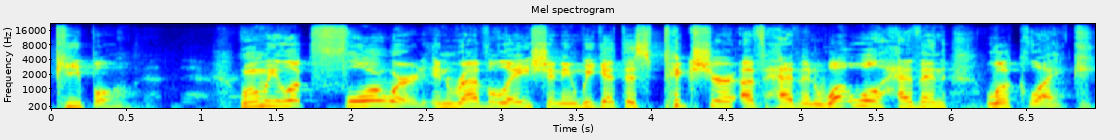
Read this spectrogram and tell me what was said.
people. When we look forward in Revelation and we get this picture of heaven, what will heaven look like?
